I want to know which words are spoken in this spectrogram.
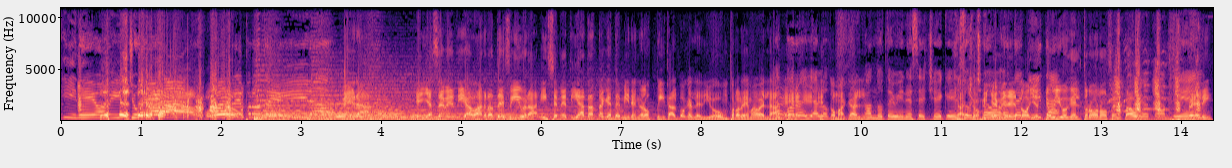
guineo, barra de proteína. Mira, ella se metía barras de fibra y se metía tanta que terminó en el hospital porque le dio un problema, ¿verdad? Ah, pero Eh, ella lo- estomacal. cuando te viene ese cheque, esos Chacho, a mí que me no dé te todo. Yo, yo vivo en el trono sentado. Yo también. Feliz.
